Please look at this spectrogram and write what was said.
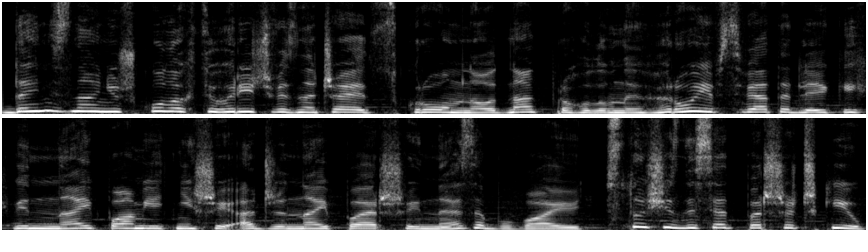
День знань у школах цьогоріч відзначають скромно, однак про головних героїв свята, для яких він найпам'ятніший, адже найперший не забувають. 160 першачків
